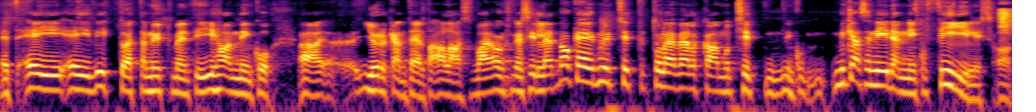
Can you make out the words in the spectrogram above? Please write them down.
että ei, ei vittu, että nyt mentiin ihan niin kuin, äh, jyrkänteeltä alas? Vai onko ne silleen, että okei, nyt sitten tulee velkaa, mutta sitten niin kuin, mikä se niiden niin kuin, fiilis on?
